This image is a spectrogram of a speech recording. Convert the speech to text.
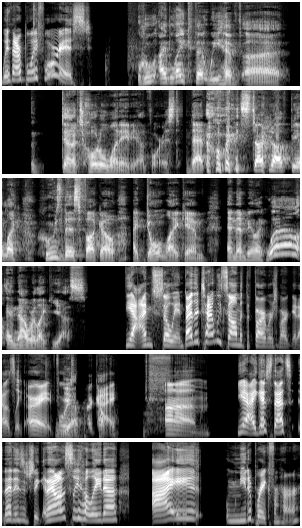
with our boy Forrest. Who I like that we have uh, done a total 180 on Forrest. That we started off being like, "Who's this fucko? I don't like him," and then being like, "Well," and now we're like, "Yes." Yeah, I'm so in. By the time we saw him at the farmers market, I was like, all right, Forrest Yeah. our guy. Um yeah, I guess that's that is interesting. And I honestly, Helena, I need a break from her.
